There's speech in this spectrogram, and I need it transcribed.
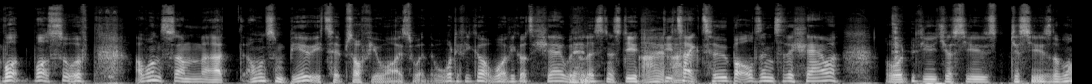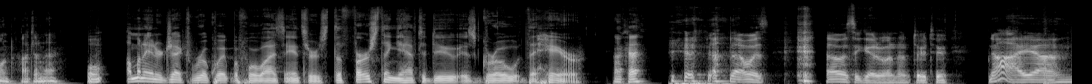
what what sort of I want some uh, I want some beauty tips off you guys. What, what have you got? What have you got to share with Man, the listeners? Do you I, do you I, take two bottles into the shower, or do you just use just use the one? I don't know. Well, I'm going to interject real quick before Wyse answers. The first thing you have to do is grow the hair. Okay. that was that was a good one, Hunter. Too. No, I uh,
